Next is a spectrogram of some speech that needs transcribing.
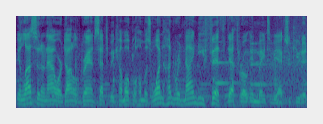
In less than an hour, Donald Grant set to become Oklahoma's 195th death row inmate to be executed.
